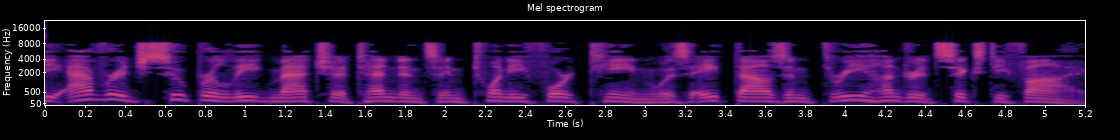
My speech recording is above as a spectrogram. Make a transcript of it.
The average Super League match attendance in 2014 was 8,365.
